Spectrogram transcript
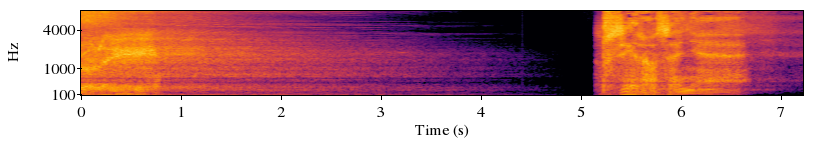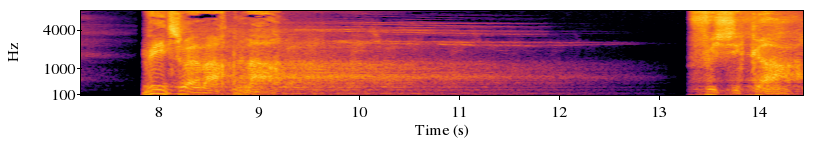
Naturally. Przyrodzenie. Wie zu erwarten war. Fizyka.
